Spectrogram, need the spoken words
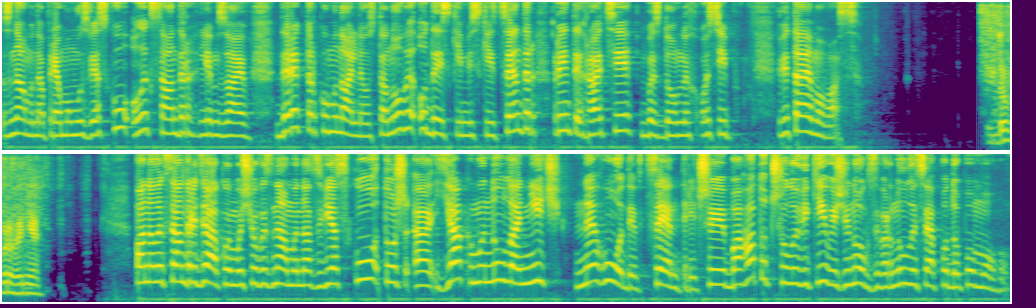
З нами на прямому зв'язку Олександр Лімзаєв, директор комунальної установи Одеський міський центр реінтеграції бездомних осіб. Вітаємо вас. Доброго дня. Пане Олександре, дякуємо, що ви з нами на зв'язку. Тож, е, як минула ніч негоди в центрі? Чи багато чоловіків і жінок звернулися по допомогу?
